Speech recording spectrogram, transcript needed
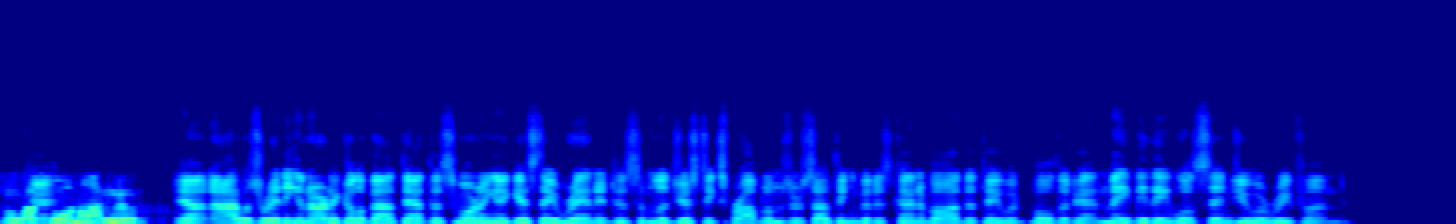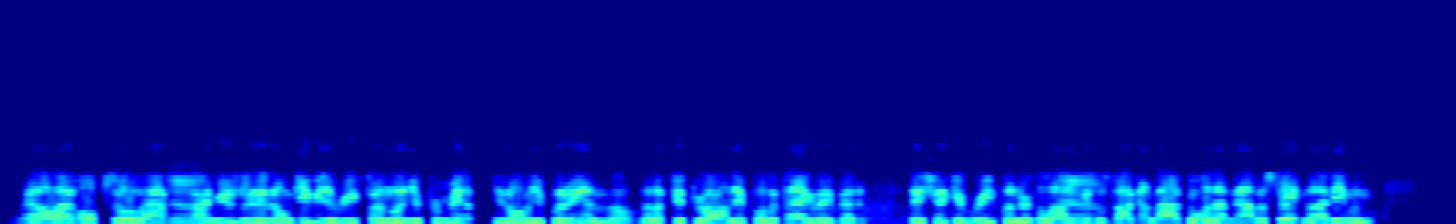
so what's going on with them? Yeah, I was reading an article about that this morning. I guess they ran into some logistics problems or something, but it's kind of odd that they would pull the tag. Maybe they will send you a refund. Well, I hope so. Half Yeah. time, usually they don't give you the refund on your permit. You know, when you put in, they'll, they'll if you draw and they pull the tag, they better they should give a refund. There's a lot Yeah. of people talking about going hunting out of state and not even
